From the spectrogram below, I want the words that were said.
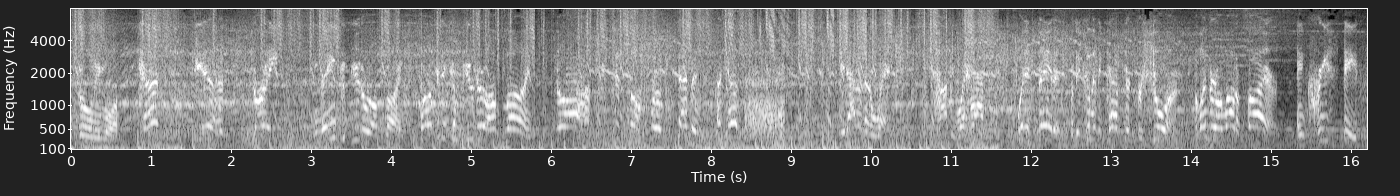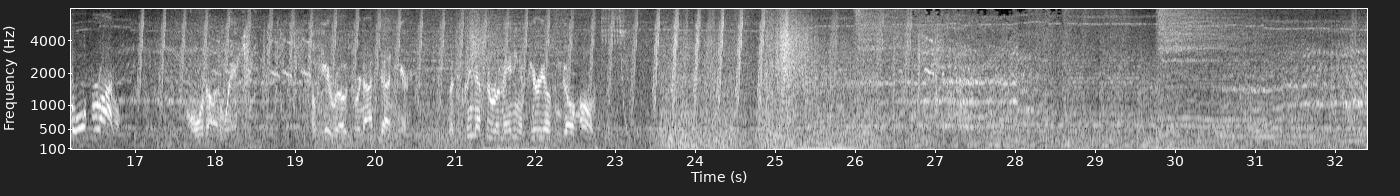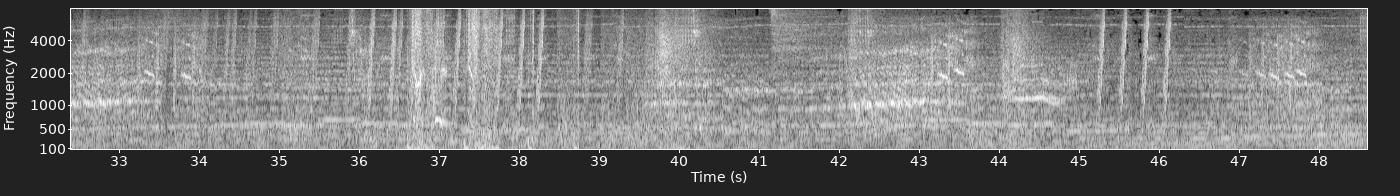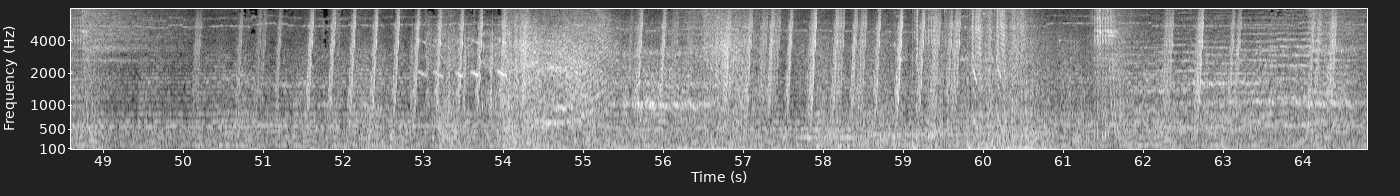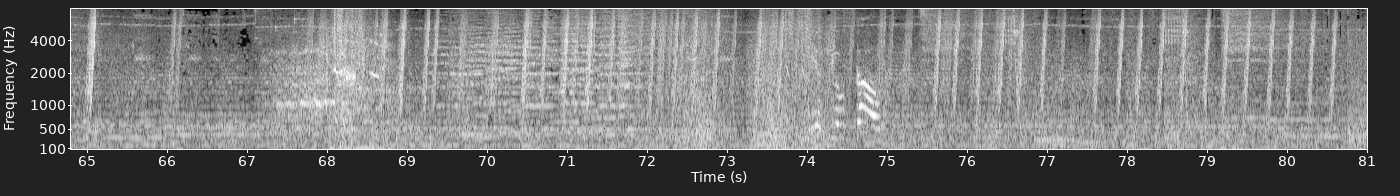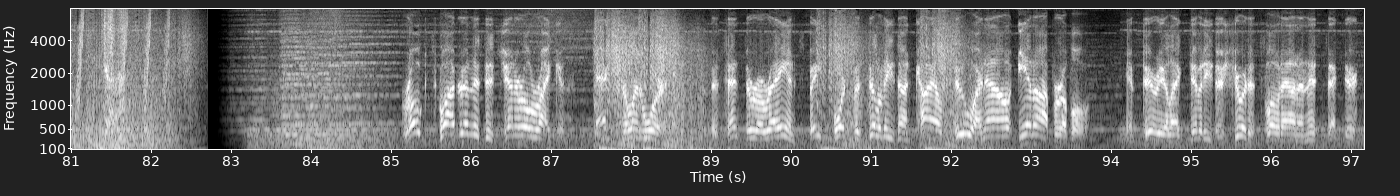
Control anymore. Can't steer straight. Main computer offline. Targeting computer offline. Ah, just off road 7. I can't... Get out of their way. Copy, what happened? Wedge made it, but he's gonna be captured for sure. I'm under a lot of fire. Increase speed, full throttle. Hold on, Wedge. Okay, Rose, we're not done here. Let's clean up the remaining Imperials and go home. Squadron, this is General Rieekan. Excellent work. The sensor array and spaceport facilities on Kile 2 are now inoperable. Imperial activities are sure to slow down in this sector.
